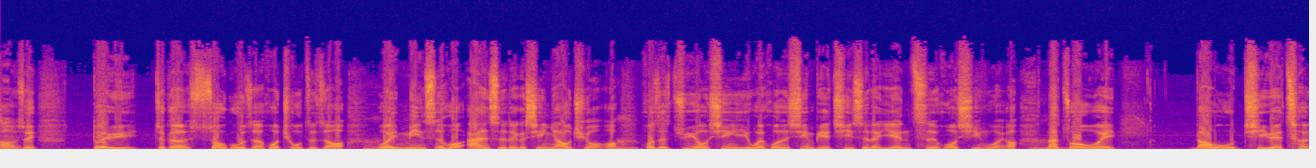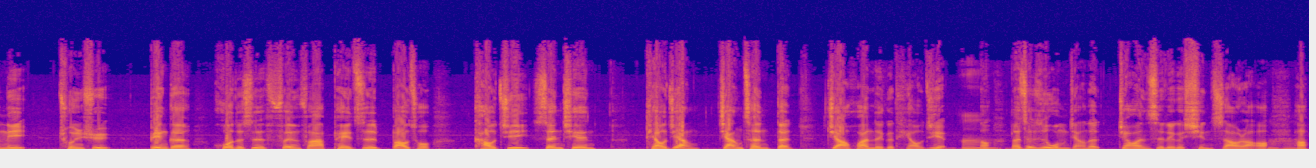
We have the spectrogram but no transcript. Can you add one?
哦。所以，对于这个受雇者或求职者哦，为明示或暗示的一个性要求哦，或者具有性意味或者性别歧视的言辞或行为哦，那作为劳务契约成立、存续、变更或者是分发、配置、报酬。考绩、升迁、调降、奖惩等交换的一个条件，嗯、哦，那这是我们讲的交换式的一个性骚扰哦。嗯、好，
